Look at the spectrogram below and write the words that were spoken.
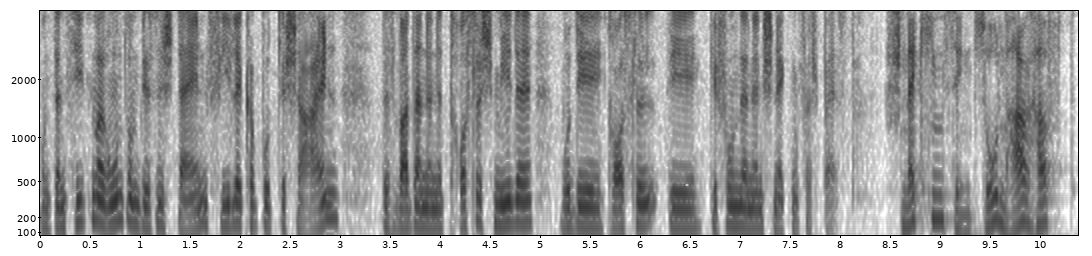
Und dann sieht man rund um diesen Stein viele kaputte Schalen. Das war dann eine Drosselschmiede, wo die Drossel die gefundenen Schnecken verspeist. Schnecken sind so nahrhaft,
